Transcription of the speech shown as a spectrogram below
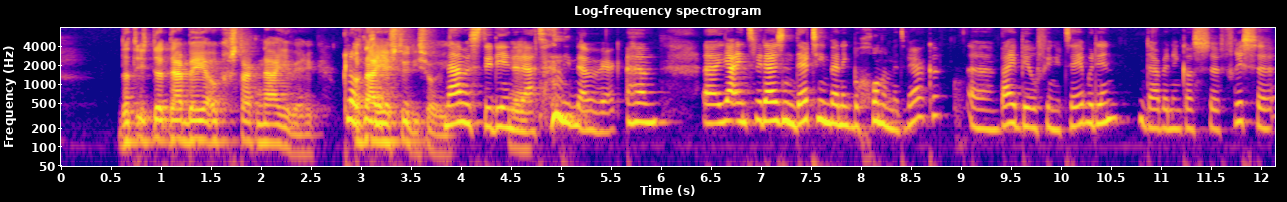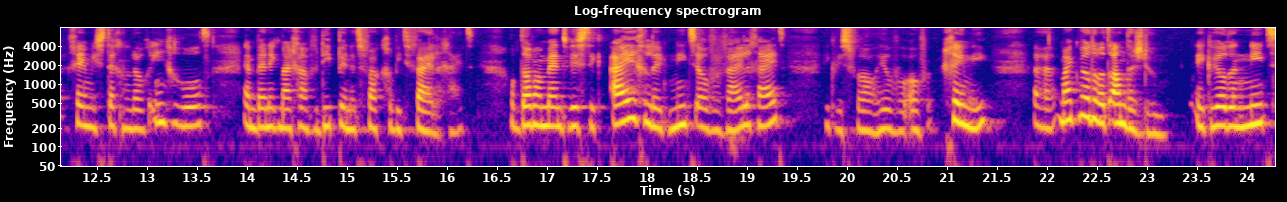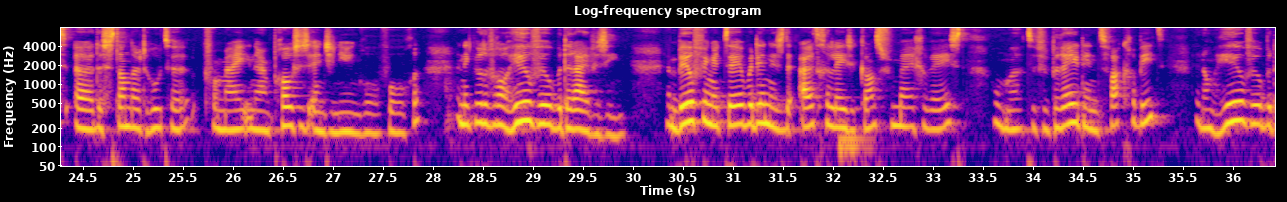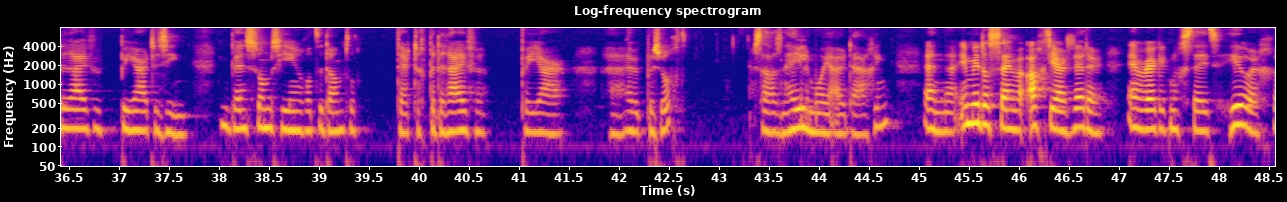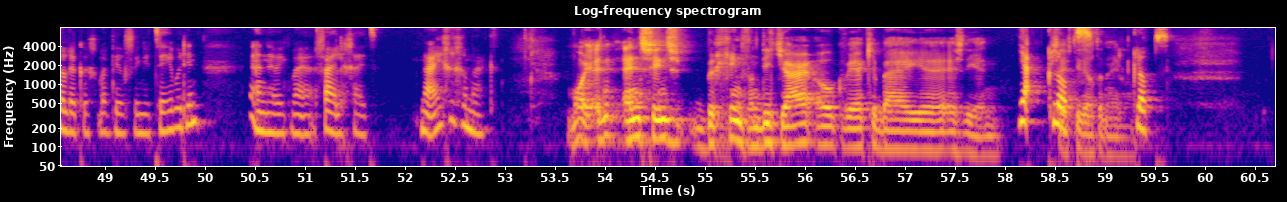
Dat is, dat, daar ben je ook gestart na je werk? Klopt. Of na je studie, sorry. Na mijn studie inderdaad, niet na mijn werk. Um, uh, ja, in 2013 ben ik begonnen met werken uh, bij Bilfinger Thebodin. Daar ben ik als uh, frisse chemisch technoloog ingerold en ben ik mij gaan verdiepen in het vakgebied veiligheid. Op dat moment wist ik eigenlijk niets over veiligheid. Ik wist vooral heel veel over chemie, maar ik wilde wat anders doen. Ik wilde niet de standaardroute voor mij naar een process engineering rol volgen. En ik wilde vooral heel veel bedrijven zien. En Bilfinger Thebodin is de uitgelezen kans voor mij geweest om me te verbreden in het vakgebied en om heel veel bedrijven per jaar te zien. Ik ben soms hier in Rotterdam tot 30 bedrijven per jaar uh, heb ik bezocht. Dus dat was een hele mooie uitdaging. En uh, inmiddels zijn we acht jaar verder en werk ik nog steeds heel erg gelukkig bij Bilfinger Thebodin. En heb ik mijn veiligheid mijn eigen gemaakt. Mooi. En, en sinds begin van dit jaar ook werk je bij uh, SDN? Ja, klopt. Zegt dat in Nederland? Klopt.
